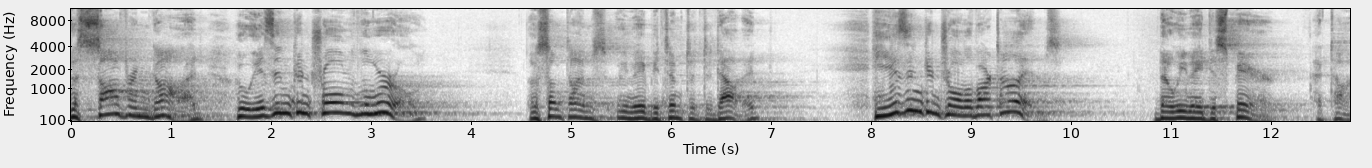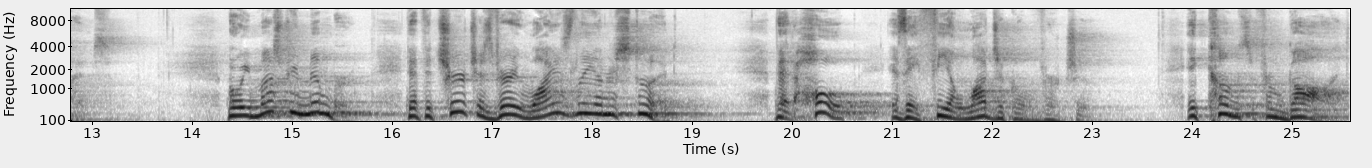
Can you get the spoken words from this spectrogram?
the sovereign God who is in control of the world, though sometimes we may be tempted to doubt it. He is in control of our times though we may despair at times. But we must remember that the church has very wisely understood that hope is a theological virtue. It comes from God.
